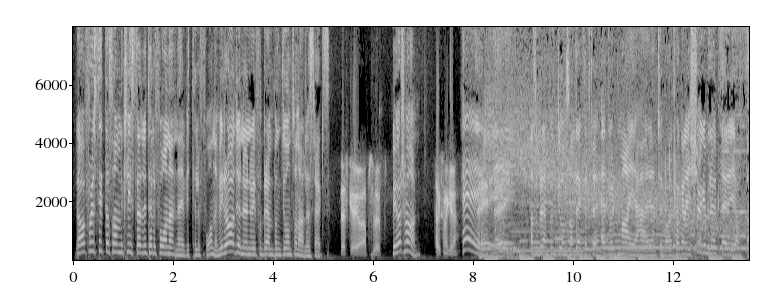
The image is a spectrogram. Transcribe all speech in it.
ja, får du sitta som klistrad vid telefonen, nej vid telefonen, vid radion nu när vi får Brännpunkt Jonsson alldeles strax. Det ska jag göra, absolut. Vi hörs imorgon. Tack så mycket. Hej! Alltså Brännpunkt Jonsson direkt efter Edward Maja här egentligen bara. Klockan är 20 minuter i åtta.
